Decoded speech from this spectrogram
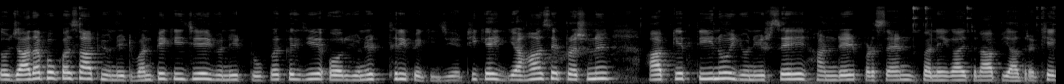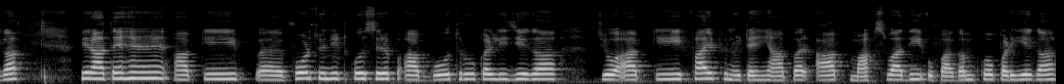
तो ज़्यादा फोकस आप यूनिट वन पे कीजिए यूनिट टू पर कीजिए और यूनिट थ्री पे कीजिए, ठीक है? यहाँ से प्रश्न आपके तीनों यूनिट से हंड्रेड परसेंट बनेगा, इतना आप याद रखिएगा। फिर आते हैं आपकी फोर्थ यूनिट को सिर्फ़ आप गो थ्रू कर लीजिएगा, जो आपकी फाइव यूनिट है यहाँ पर, आप मार्क्सवादी उपागम को पढ़िएगा।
